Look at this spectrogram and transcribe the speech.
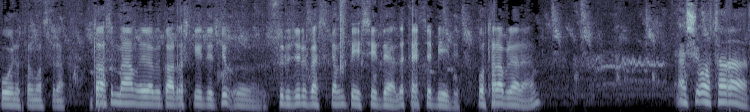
qoyun oturmaq istəyirəm. Mütasib mənim elə bir qardaş qeyd edir ki, ə, sürücülük vəsiqəmin B-si deyil də, təkcə B-dir. Otara bilərəm. Əşi otarar.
